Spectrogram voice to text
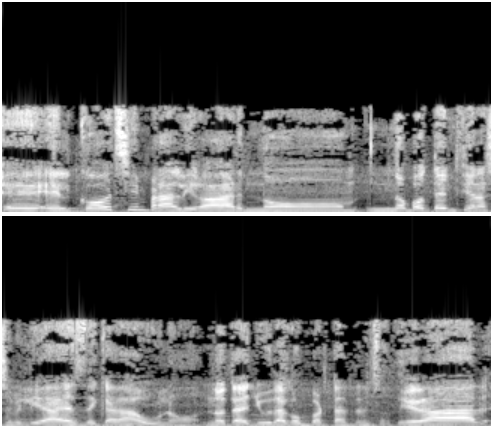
Eh, el coaching para ligar no, no potencia las habilidades de cada uno, no te ayuda a comportarte en sociedad,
